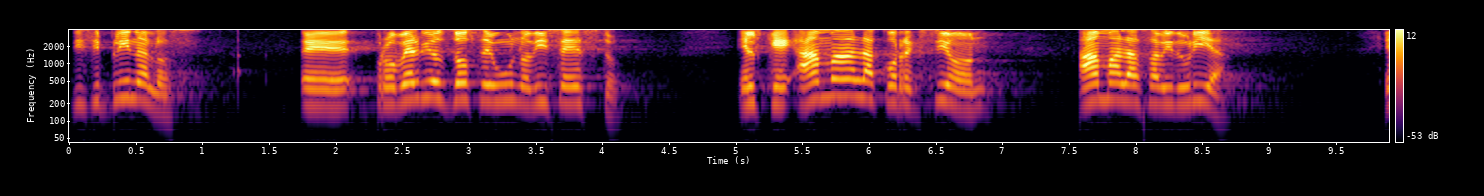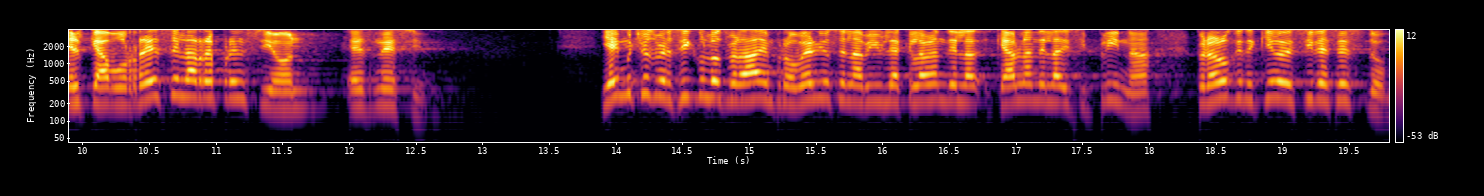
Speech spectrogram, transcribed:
Disciplínalos. Eh, Proverbios 12.1 dice esto. El que ama la corrección, ama la sabiduría el que aborrece la reprensión es necio. Y hay muchos versículos, ¿verdad?, en Proverbios en la Biblia que hablan de la, disciplina, pero algo que te quiero decir es esto.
